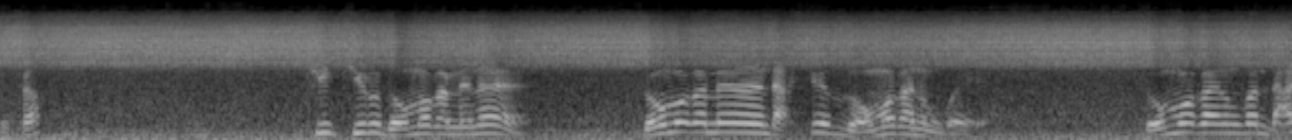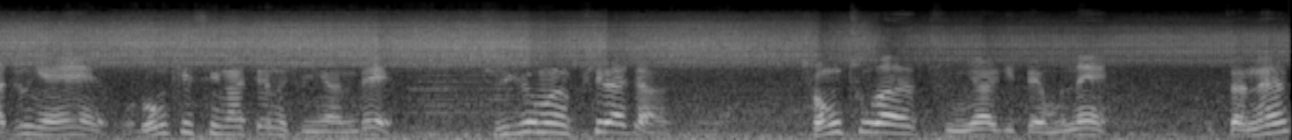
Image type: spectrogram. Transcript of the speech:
그렇죠? 뒤 뒤로 넘어가면은 넘어가면 낚시도 넘어가는 거예요. 넘어가는 건 나중에 롱캐스팅 할 때는 중요한데 지금은 필요하지 않습니다. 정투가 중요하기 때문에 일단은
